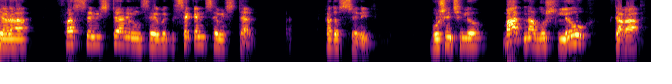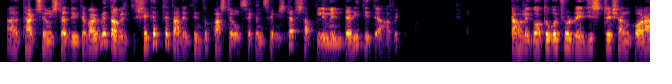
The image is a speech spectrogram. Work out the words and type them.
যারা ফার্স্ট সেমিস্টার এবং সেকেন্ড সেমিস্টার একাদশ শ্রেণির বসেছিল বা না বসলেও তারা থার্ড সেমিস্টার দিতে পারবে, তবে সেক্ষেত্রে তাদের কিন্তু ফার্স্ট এবং সেকেন্ড সেমিস্টার সাপ্লিমেন্টারি দিতে হবে। তাহলে গত বছর রেজিস্ট্রেশন করা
